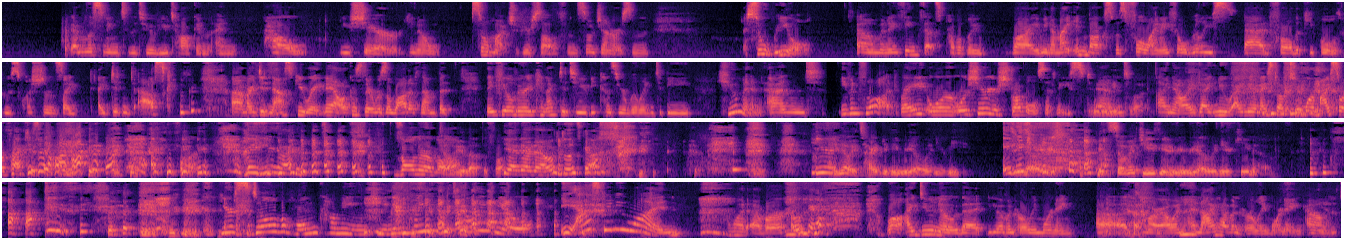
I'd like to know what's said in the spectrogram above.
I'm listening to the two of you talk and, and how you share, you know, so much of yourself and so generous and so real. Um, and I think that's probably why. I mean, my inbox was full, and I feel really bad for all the people whose questions I I didn't ask. um, I didn't ask you right now because there was a lot of them, but they feel very connected to you because you're willing to be human and even flawed, right? Or or share your struggles at least. What and flawed? I know, I, I knew, I knew, and I still have two more Mysore practice. But you know, vulnerable. Tell me about the fall. Yeah, no, no. Let's go. You're, I know it's hard to be real when you're me. It You is- know, it's, it's so much easier to be real when you're Kino. You're still the homecoming king and queen. I'm telling you. You Ask anyone. Whatever. Okay. Well, I do know that you have an early morning uh, Yeah. tomorrow, and, and I have an early morning. Um, Yeah.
